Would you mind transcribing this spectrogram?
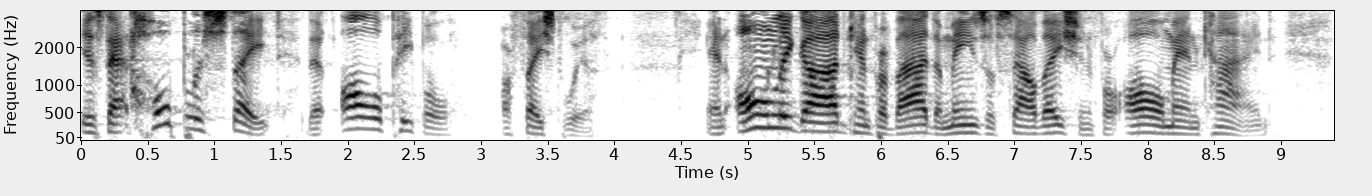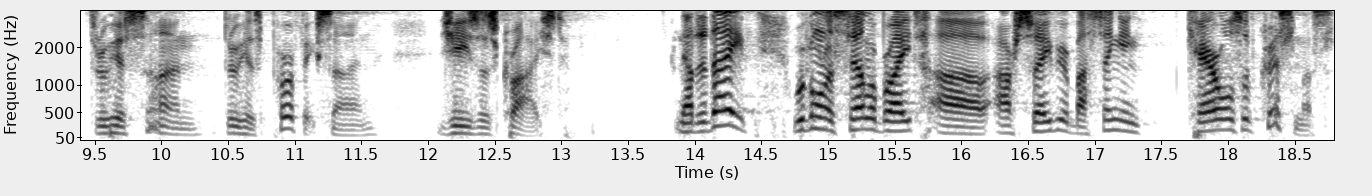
is that hopeless state that all people are faced with. And only God can provide the means of salvation for all mankind through his Son, through his perfect Son, Jesus Christ. Now, today, we're going to celebrate uh, our Savior by singing carols of Christmas.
